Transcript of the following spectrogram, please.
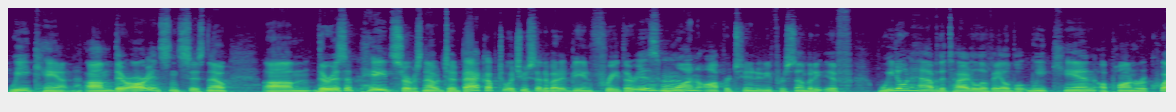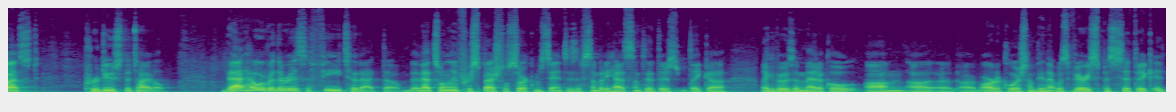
We can. Um, there are instances now. Um, there is a paid service. Now, to back up to what you said about it being free, there is one opportunity for somebody. If we don't have the title available, we can, upon request, produce the title. That, however, there is a fee to that, though. And That's only for special circumstances. If somebody has something that there's like a, like if it was a medical um, uh, uh, uh, article or something that was very specific, it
